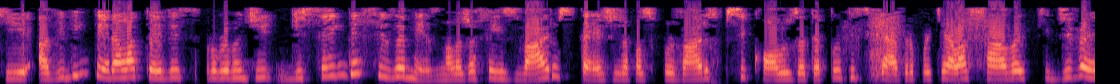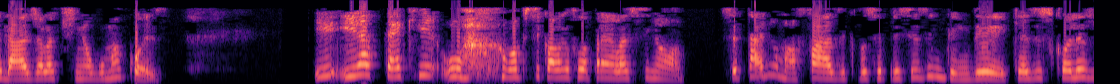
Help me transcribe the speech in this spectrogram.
que a vida inteira ela teve esse problema de, de ser indecisa mesmo. Ela já fez vários testes, já passou por vários psicólogos, até por psiquiatra, porque ela achava que de verdade ela tinha alguma coisa. E, e até que uma psicóloga falou para ela assim, ó, você tá em uma fase que você precisa entender que as escolhas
